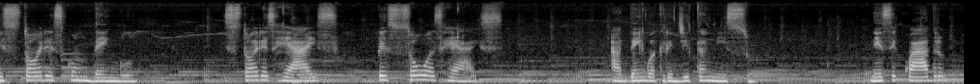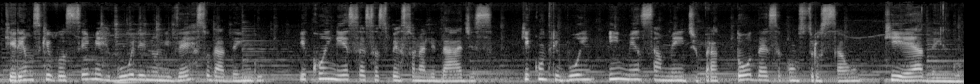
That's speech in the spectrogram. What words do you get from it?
Histórias com Dengo. Histórias reais, pessoas reais. A Dengo acredita nisso. Nesse quadro, queremos que você mergulhe no universo da Dengo e conheça essas personalidades que contribuem imensamente para toda essa construção que é a Dengo.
